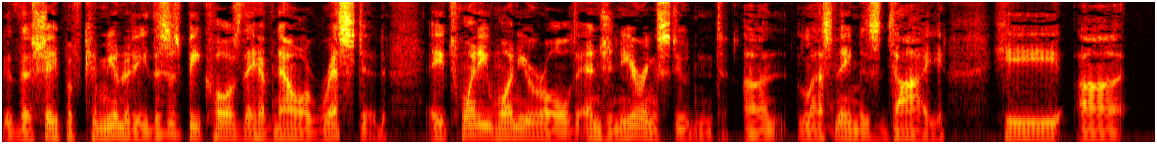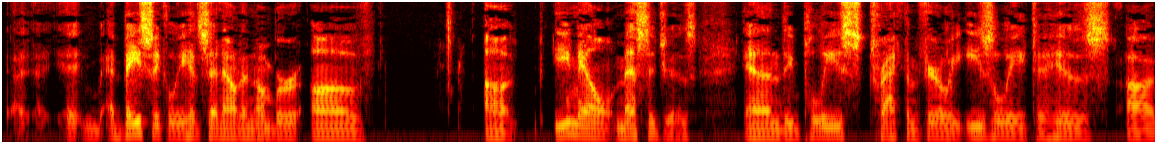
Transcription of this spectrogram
the shape of community. This is because they have now arrested a 21 year old engineering student. Uh, last name is Dye. He uh, uh, basically had sent out a number of uh, email messages. And the police tracked them fairly easily to his uh,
